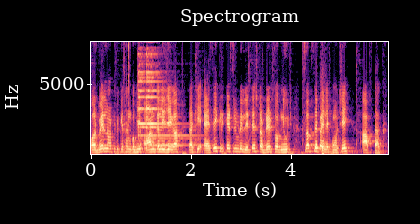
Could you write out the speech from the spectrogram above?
और बेल नोटिफिकेशन को भी ऑन कर लीजिएगा ताकि ऐसे क्रिकेट से जुड़े लेटेस्ट अपडेट्स और न्यूज़ सबसे पहले पहुँचे आप तक।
